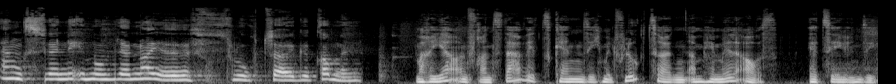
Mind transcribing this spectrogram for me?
Angst, wenn immer wieder neue Flugzeuge kommen. Maria und Franz Davids kennen sich mit Flugzeugen am Himmel aus, erzählen sie.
